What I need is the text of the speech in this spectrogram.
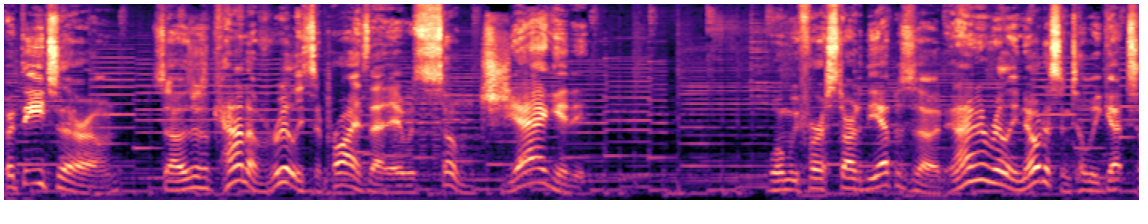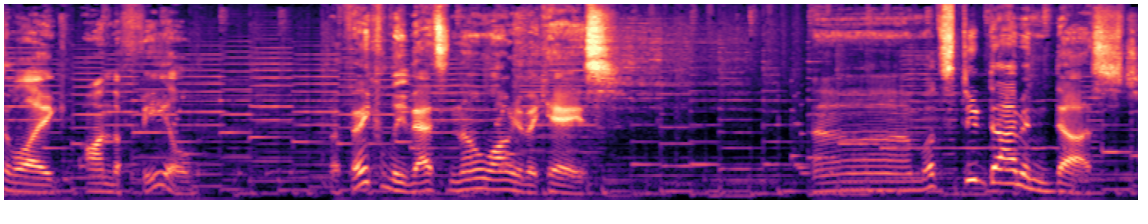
but to each their own. So I was just kind of really surprised that it was so jagged when we first started the episode. And I didn't really notice until we got to like on the field. But thankfully that's no longer the case. Um, let's do Diamond Dust.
